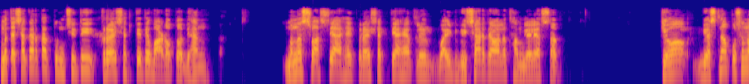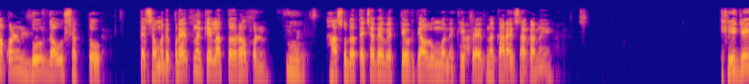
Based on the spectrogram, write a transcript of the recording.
मग त्याच्याकरता तुमची ती क्रय शक्ती ते वाढवतं ध्यान. मनस्वास्थ्य आहे क्रय शक्ती आहे आपले वाईट विचार त्यावेळेला थांबलेले असतात. किंवा व्यसनापासून आपण दूर जाऊ शकतो त्याच्यामध्ये प्रयत्न केला तर आपण. हा सुद्धा त्याच्या त्या व्यक्तीवरती अवलंबून आहे की प्रयत्न करायचा का नाही. ही जी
